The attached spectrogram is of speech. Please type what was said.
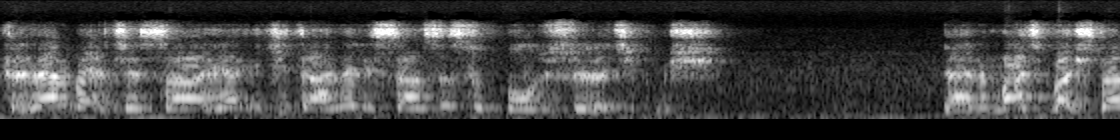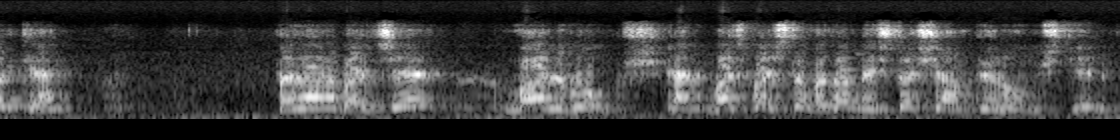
Fenerbahçe sahaya iki tane lisanssız futbolcusuyla çıkmış. Yani maç başlarken Fenerbahçe mağlup olmuş. Yani maç başlamadan Beşiktaş şampiyon olmuş diyelim.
